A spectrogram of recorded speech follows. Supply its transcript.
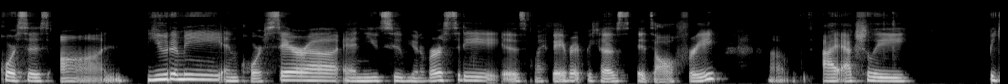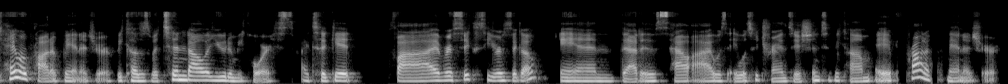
courses on Udemy and Coursera and YouTube University is my favorite because it's all free. Um, I actually became a product manager because of a $10 Udemy course. I took it five or six years ago, and that is how I was able to transition to become a product manager.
